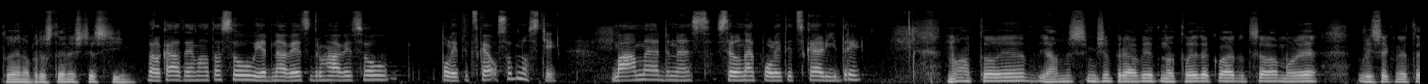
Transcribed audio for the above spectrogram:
to je naprosté neštěstí. Velká témata jsou jedna věc, druhá věc jsou politické osobnosti. Máme dnes silné politické lídry? No a to je, já myslím, že právě no to je taková docela moje, vy řeknete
